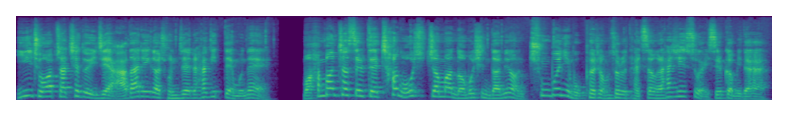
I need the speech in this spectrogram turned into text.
이 조합 자체도 이제 아다리가 존재를 하기 때문에 뭐 한 번 쳤을 때 1050점만 넘으신다면 충분히 목표 점수를 달성을 하실 수가 있을 겁니다.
